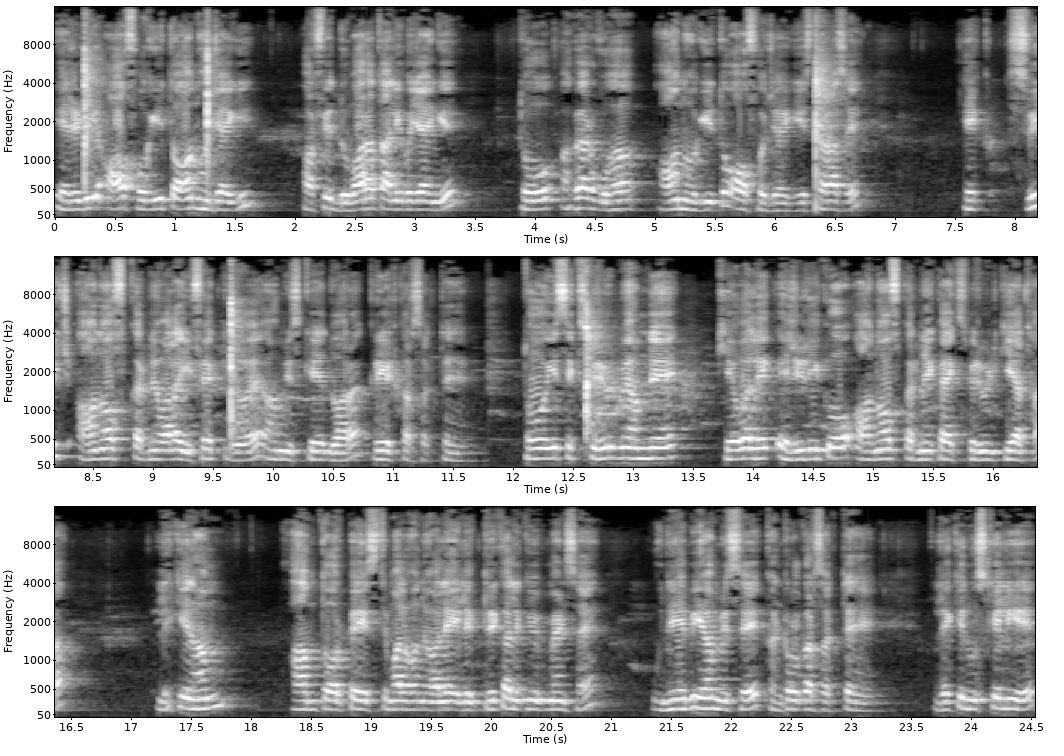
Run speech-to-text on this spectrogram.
एलईडी ऑफ़ होगी तो ऑन हो जाएगी और फिर दोबारा ताली बजाएँगे तो अगर वह ऑन होगी तो ऑफ़ हो जाएगी। इस तरह से एक स्विच ऑन ऑफ़ करने वाला इफ़ेक्ट जो है हम इसके द्वारा क्रिएट कर सकते हैं। तो इस एक्सपेरिमेंट में हमने केवल एक एलईडी को ऑन ऑफ़ करने का एक्सपेरिमेंट किया था, लेकिन हम आमतौर पे इस्तेमाल होने वाले इलेक्ट्रिकल इक्विपमेंट्स हैं, उन्हें भी हम इसे कंट्रोल कर सकते हैं। लेकिन उसके लिए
